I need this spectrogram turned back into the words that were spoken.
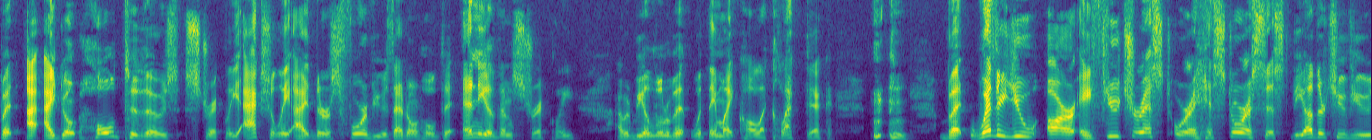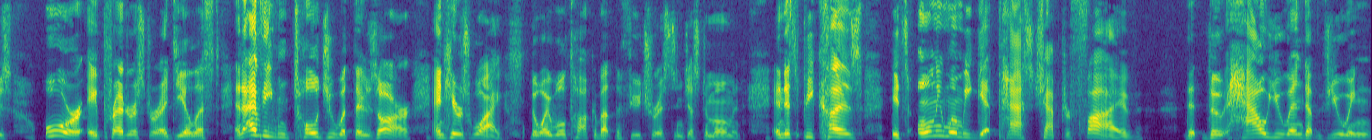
But I, I don't hold to those strictly. Actually, I, there's four views. I don't hold to any of them strictly. I would be a little bit what they might call eclectic. But whether you are a futurist or a historicist, the other two views, or a preterist or idealist, and I've even told you what those are, and here's why, though I will talk about the futurist in just a moment. And it's because it's only when we get past chapter 5 that the, how you end up viewing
